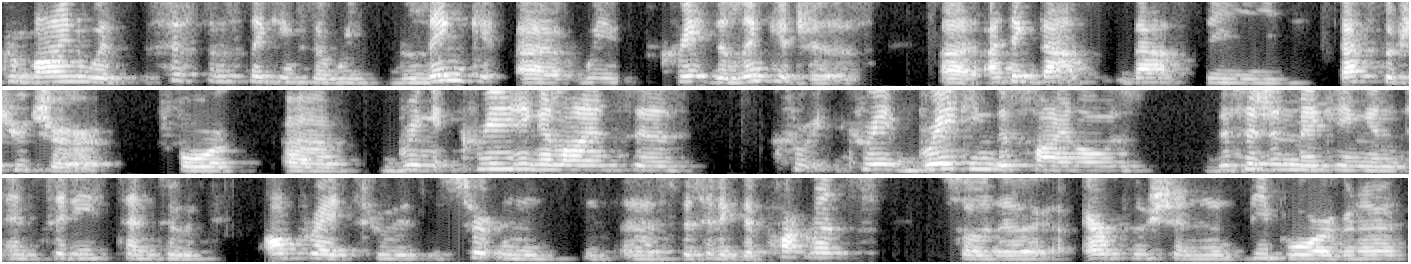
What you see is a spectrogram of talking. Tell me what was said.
combined with systems thinking, so we link, uh, we create the linkages. Uh, I think that's that's the that's the future for uh, bringing creating alliances, cre create breaking the silos. Decision making in, in cities tend to operate through certain uh, specific departments. So the air pollution people are going to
